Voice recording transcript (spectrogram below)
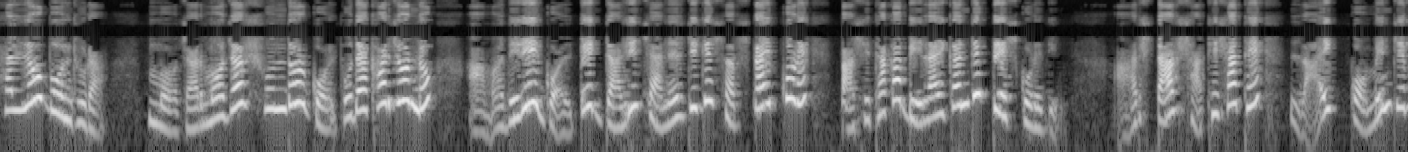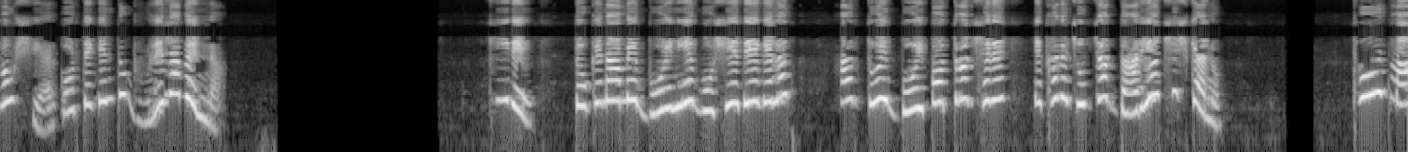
হ্যালো বন্ধুরা, মজার মজার সুন্দর গল্প দেখার জন্য আমাদের এই গল্পের ডালি চ্যানেলটিকে সাবস্ক্রাইব করে পাশে থাকা বেল আইকনটি প্রেস করে দিন। আর তার সাথে সাথে লাইক, কমেন্ট এবং শেয়ার করতে কিন্তু ভুলে যাবেন না। কি রে, তোকে না আমি বই নিয়ে বসিয়ে দিয়ে গেলাম? আর তুই বইপত্র ছেড়ে এখানে চুপচাপ দাঁড়িয়ে আছিস কেন? মা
